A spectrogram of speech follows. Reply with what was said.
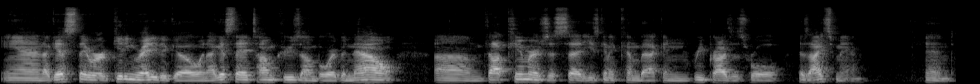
and I guess they were getting ready to go, and I guess they had Tom Cruise on board, but now. Um, Val Kilmer just said he's going to come back and reprise his role as Iceman, and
